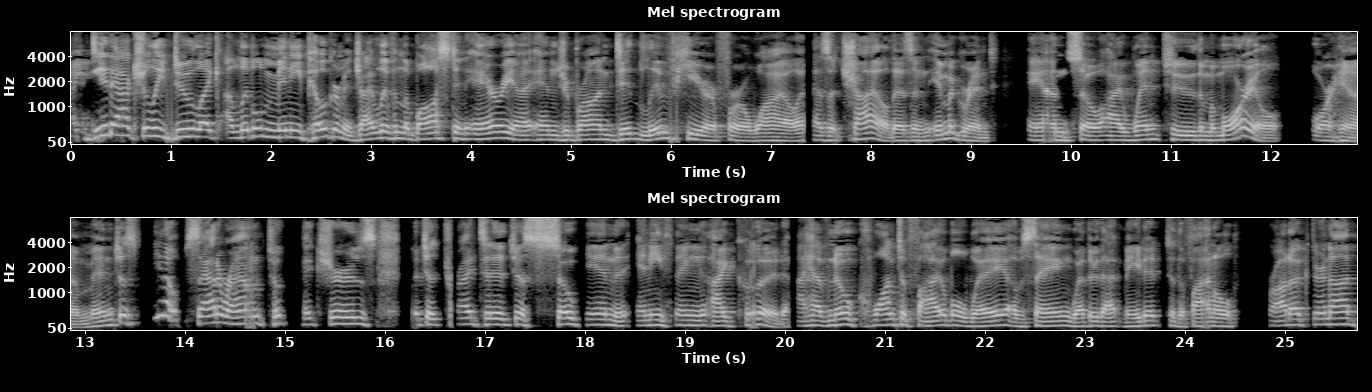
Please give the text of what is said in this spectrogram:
I did actually do like a little mini pilgrimage. I live in the Boston area, and Gibran did live here for a while as a child, as an immigrant. And so I went to the memorial for him and just, you know, sat around, took pictures, but just tried to just soak in anything I could. I have no quantifiable way of saying whether that made it to the final product or not,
